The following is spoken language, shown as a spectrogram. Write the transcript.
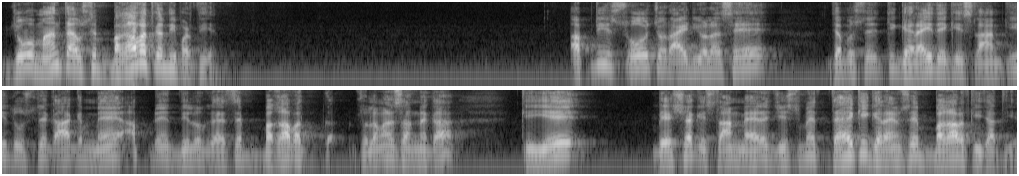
جو وہ مانتا ہے اس سے بغاوت کرنی پڑتی ہے۔ اپنی سوچ اور آئیڈیولوجی سے جب اس نے اتنی گہرائی دیکھی اسلام کی، تو اس نے کہا کہ میں اپنے دل و گہر سے بغاوت سلمان علیہ السلام نے کہا کہ یہ بے شک اسلام محل ہے، جس میں تہ کی گہرائیوں سے بغاوت کی جاتی ہے۔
